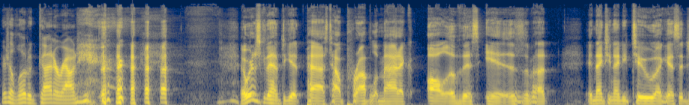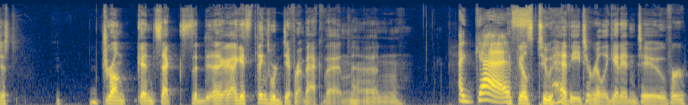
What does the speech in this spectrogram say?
There's a load of gun around here. And we're just gonna have to get past how problematic all of this is. About in 1992, I guess it just drunk and sex. And uh, I guess things were different back then, and I guess. it feels too heavy to really get into for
